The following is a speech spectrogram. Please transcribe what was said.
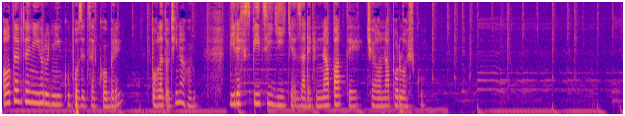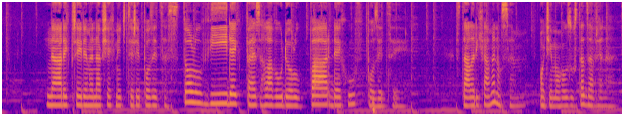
otevření hrudníku, pozice kobry, pohled očí nahoru. Výdech spící dítě, zadek na paty, čelo na podložku. Nádech přejdeme na všechny čtyři pozice stolu, výdech, pes hlavou dolů, pár dechů v pozici. Stále dýcháme nosem, oči mohou zůstat zavřené.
